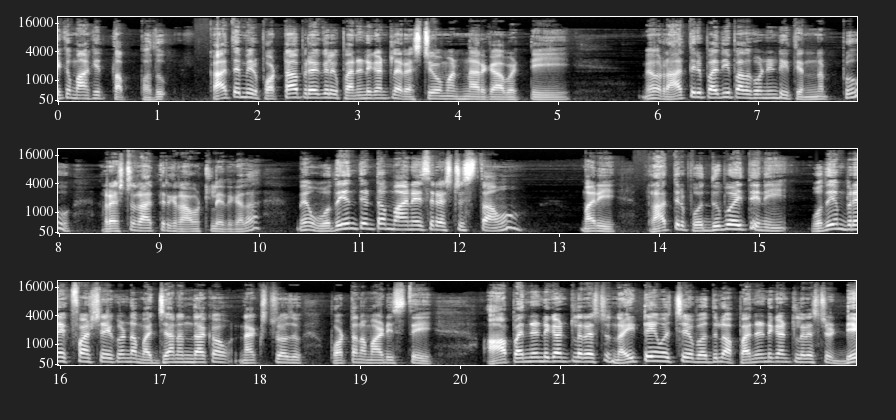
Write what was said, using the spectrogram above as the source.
ఇక మాకు ఇది తప్పదు. కాకపోతే మీరు పొట్టా ప్రేగులకు పన్నెండు గంటల రెస్ట్ ఇవ్వమంటున్నారు కాబట్టి మేము రాత్రి పది పదకొండింటికి తిన్నప్పుడు రెస్ట్ రాత్రికి రావట్లేదు కదా. మేము ఉదయం తింటాం మానేసి రెస్ట్ ఇస్తాము. మరి రాత్రి పొద్దుపోయి తిని ఉదయం బ్రేక్ఫాస్ట్ చేయకుండా మధ్యాహ్నం దాకా నెక్స్ట్ రోజు పొట్టన మాడిస్తే ఆ పన్నెండు గంటల రెస్ట్ నైట్ టైం వచ్చే బదులు ఆ పన్నెండు గంటల రెస్ట్ డే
